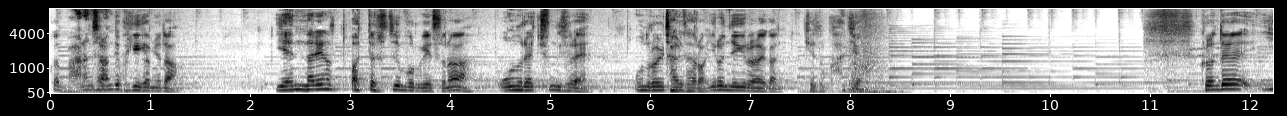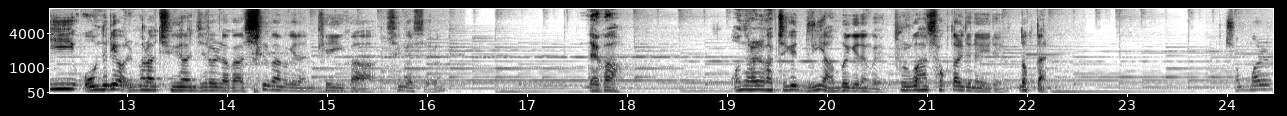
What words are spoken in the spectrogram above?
그 많은 사람들이 그렇게 얘기합니다. 옛날에는 어땠을지 모르겠으나 오늘에 충실해. 오늘을 잘 살아. 이런 얘기를 하여간 계속 하죠. 그런데 이 오늘이 얼마나 중요한지를 내가 실감하게 된 계기가 생겼어요. 내가 어느 날 갑자기 눈이 안 보이게 된 거예요. 불과 한 석 달 전에 이래요. 넉 달. 정말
